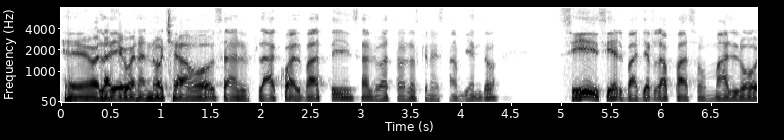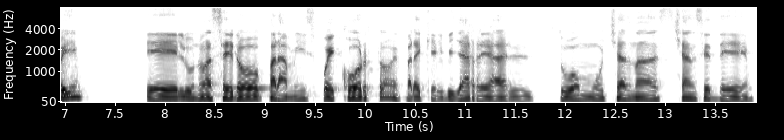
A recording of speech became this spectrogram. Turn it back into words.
Eh, hola, Diego. Buenas noches a vos, al Flaco, al Bati. Saludo a todos los que nos están viendo. Sí, sí, el Bayer la pasó mal hoy. el 1 a 0 para mí fue corto. Me parece que el Villarreal tuvo muchas más chances de,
